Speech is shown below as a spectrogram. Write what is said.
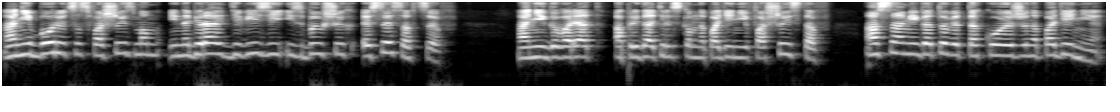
Они борются с фашизмом и набирают дивизии из бывших эсэсовцев. Они говорят о предательском нападении фашистов, а сами готовят такое же нападение.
